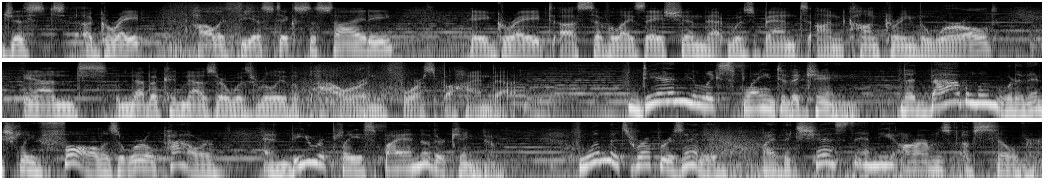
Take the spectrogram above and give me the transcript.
just a great polytheistic society, a great uh, civilization that was bent on conquering the world, and Nebuchadnezzar was really the power and the force behind that. Daniel explained to the king that Babylon would eventually fall as a world power and be replaced by another kingdom, one that's represented by the chest and the arms of silver.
